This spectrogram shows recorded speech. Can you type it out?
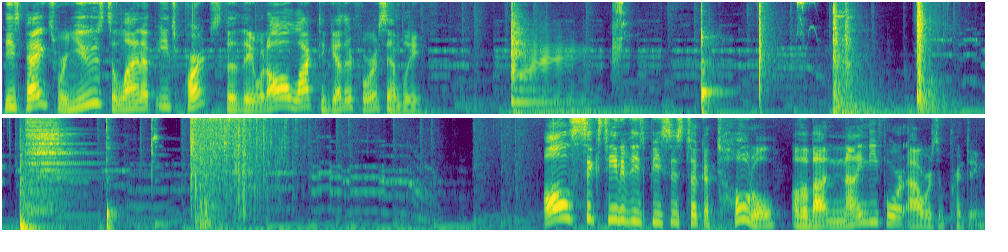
These pegs were used to line up each part so that they would all lock together for assembly. All 16 of these pieces took a total of about 94 hours of printing.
